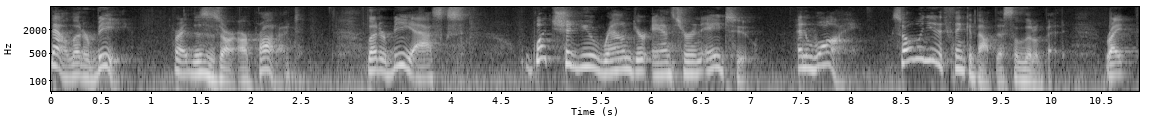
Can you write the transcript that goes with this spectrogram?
Now, letter B, right? This is our, our product. Letter B asks, what should you round your answer in A to and why? So I want you to think about this a little bit, right?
